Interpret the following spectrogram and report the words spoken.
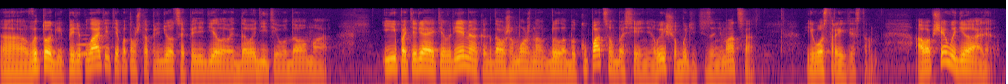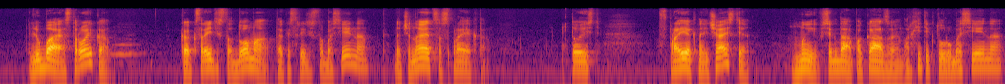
а, в итоге переплатите, потому что придется переделывать, доводить его до ума. И потеряете время, когда уже можно было бы купаться в бассейне, вы еще будете заниматься его строительством. А вообще в идеале любая стройка, как строительство дома, так и строительство бассейна, начинается с проекта. То есть в проектной части мы всегда показываем архитектуру бассейна,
